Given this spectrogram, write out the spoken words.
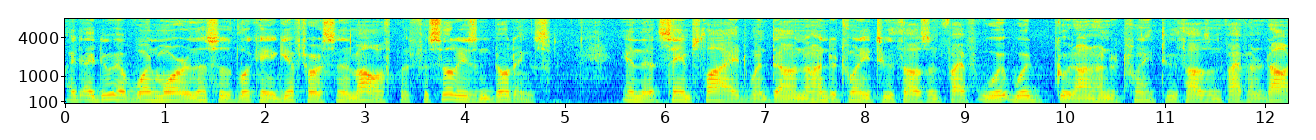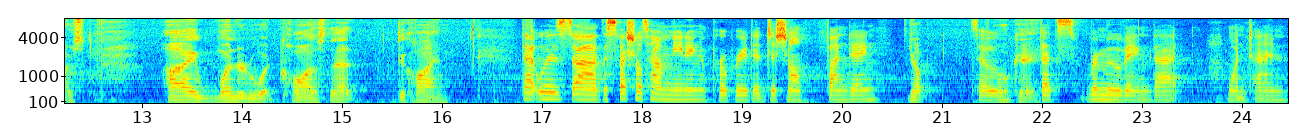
I, I do have one more, and this is looking a gift horse in the mouth, but facilities and buildings in that same slide went down 122,005, would, would go down $122,500. I wondered what caused that decline. That was, uh, the special town meeting appropriated additional funding. Yep. So Okay. that's removing that one-time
